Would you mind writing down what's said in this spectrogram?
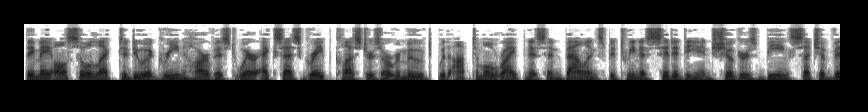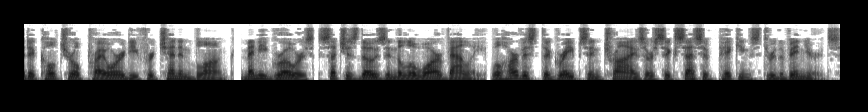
they may also elect to do a green harvest where excess grape clusters are removed, with optimal ripeness and balance between acidity and sugars being such a viticultural priority for Chenin Blanc. Many growers, such as those in the Loire Valley, will harvest the grapes in tries or successive pickings through the vineyards.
